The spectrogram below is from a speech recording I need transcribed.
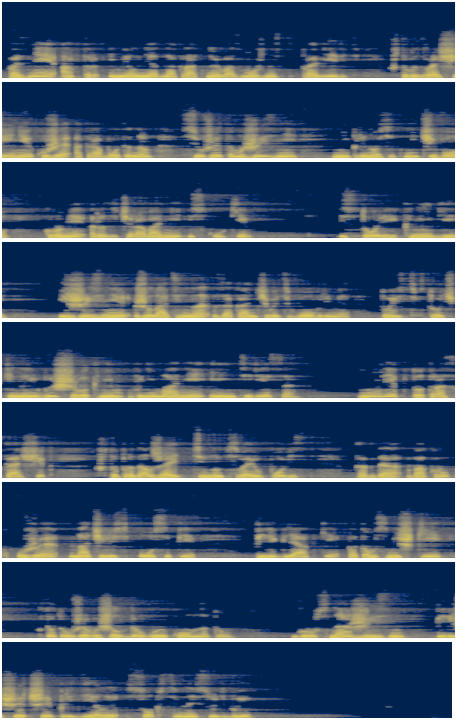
Позднее автор имел неоднократную возможность проверить, что возвращение к уже отработанным сюжетам жизни не приносит ничего, кроме разочарований и скуки. Истории, книги и жизни желательно заканчивать вовремя, то есть в точке наивысшего к ним внимания и интереса. Нелеп тот рассказчик, что продолжает тянуть свою повесть, когда вокруг уже начались осыпи, переглядки, потом смешки, кто-то уже вышел в другую комнату. Грустна жизнь, перешедшая пределы собственной судьбы.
